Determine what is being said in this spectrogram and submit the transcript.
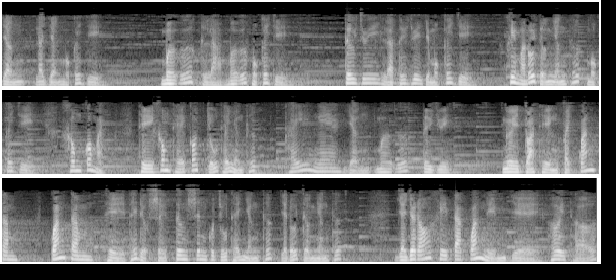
giận là giận một cái gì, mơ ước là mơ ước một cái gì, tư duy là tư duy về một cái gì. Khi mà đối tượng nhận thức một cái gì không có mặt thì không thể có chủ thể nhận thức, thấy, nghe, giận, mơ ước, tư duy. Người tọa thiền phải quán tâm quán tâm thì thấy được sự tương sinh của chủ thể nhận thức và đối tượng nhận thức và do đó khi ta quán niệm về hơi thở,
